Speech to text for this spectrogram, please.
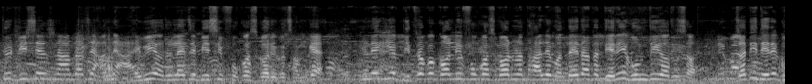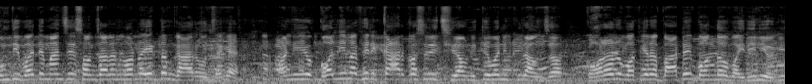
त्यो डिस्टेन्स नआउँदा चाहिँ हामीले हाइवेहरूलाई चाहिँ बेसी फोकस गरेको छौँ क्या। किनकि यो भित्रको गल्ली फोकस गर्न थाल्यो भने त यता त धेरै घुम्तीहरू छ। जति धेरै घुम्ती भयो त्यो मान्छे सञ्चालन गर्न एकदम गाह्रो हुन्छ क्या। अनि यो गल्लीमा फेरि कार कसरी छिराउने त्यो पनि कुरा हुन्छ। घरहरू भत्केर बाटै बन्द भइदिने हो कि।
